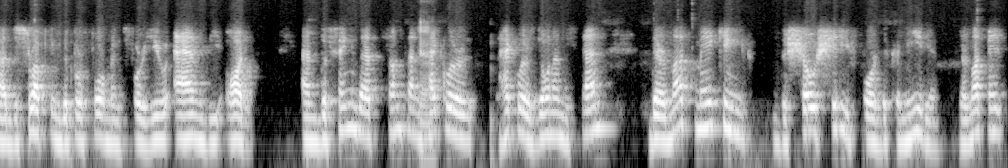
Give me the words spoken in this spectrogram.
uh, disrupting the performance for you and the audience. And the thing that sometimes Yeah. hecklers hecklers don't understand, they're not making the show shitty for the comedian. They're not ma-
